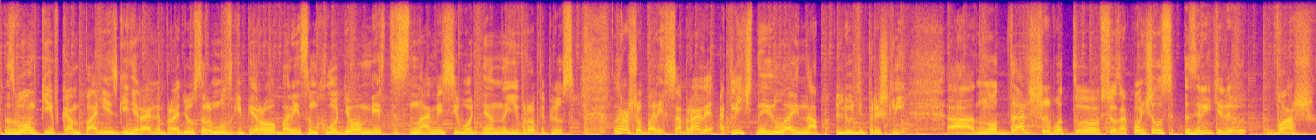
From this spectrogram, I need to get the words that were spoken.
Звонкий в компании с генеральным продюсером музыки первого Борисом Хлудневым вместе с нами сегодня на Европе+. плюс. Ну хорошо, Борис, собрали отличный лайнап. Люди пришли. А, но дальше вот все закончилось. Зритель э, ваш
